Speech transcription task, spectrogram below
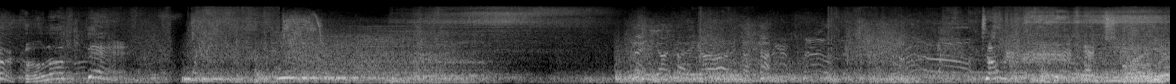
circle of death. Don't catch you.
